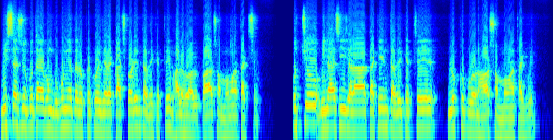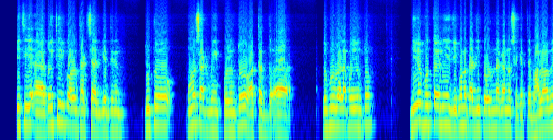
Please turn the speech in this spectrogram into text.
বিশ্বাসযোগ্যতা এবং গোপনীয়তা রক্ষা করে যারা কাজ করেন, তাদের ক্ষেত্রে ভালো ফল পাওয়ার সম্ভাবনা থাকছে। উচ্চ বিলাসী যারা থাকেন, তাদের ক্ষেত্রে লক্ষ্য পূরণ হওয়ার সম্ভাবনা থাকবে। তৈতিলকরণ থাকছে আজকের দিনে দুটো উনষাট মিনিট পর্যন্ত, অর্থাৎ দুপুরবেলা পর্যন্ত। নিরাপত্তা নিয়ে যে কোনো কাজই করুন না কেন, সেক্ষেত্রে ভালো হবে।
